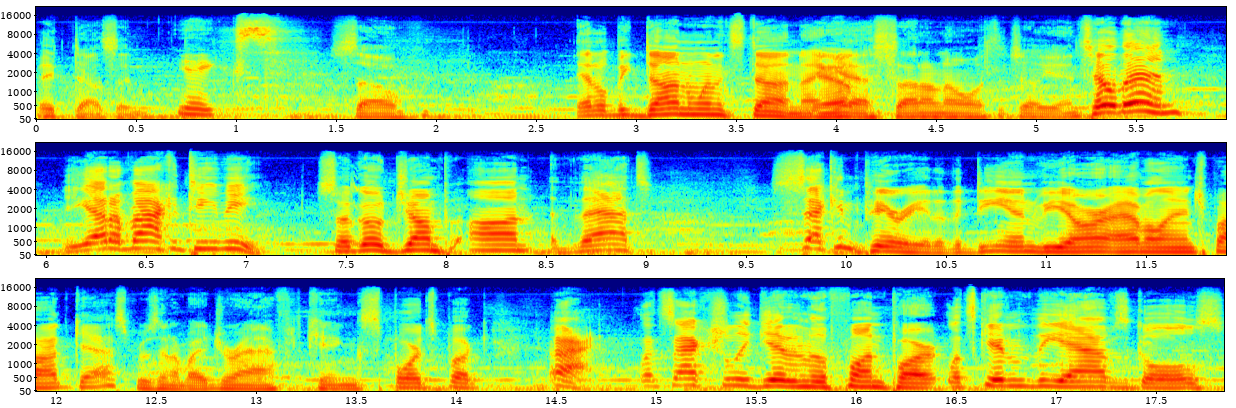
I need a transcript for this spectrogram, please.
It doesn't. Yikes. So it'll be done when it's done, I Yep. guess. I don't know what to tell you. Until then, you got Evoca TV. So go jump on that. Second period of the DNVR Avalanche podcast presented by DraftKings Sportsbook. All right, let's actually get into the fun part. Let's get into the Avs goals.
